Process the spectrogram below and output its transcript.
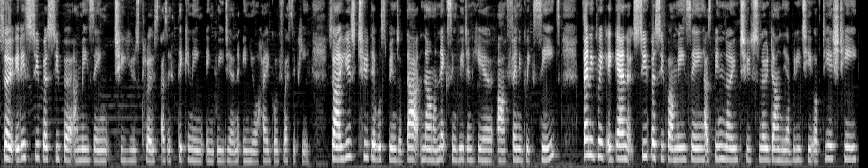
So it is super super amazing to use cloves as a thickening ingredient in your high growth recipe. So I used two tablespoons of that. Now my next ingredient here are fenugreek seeds. Fenugreek again super super amazing has been known to slow down the ability of DHT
